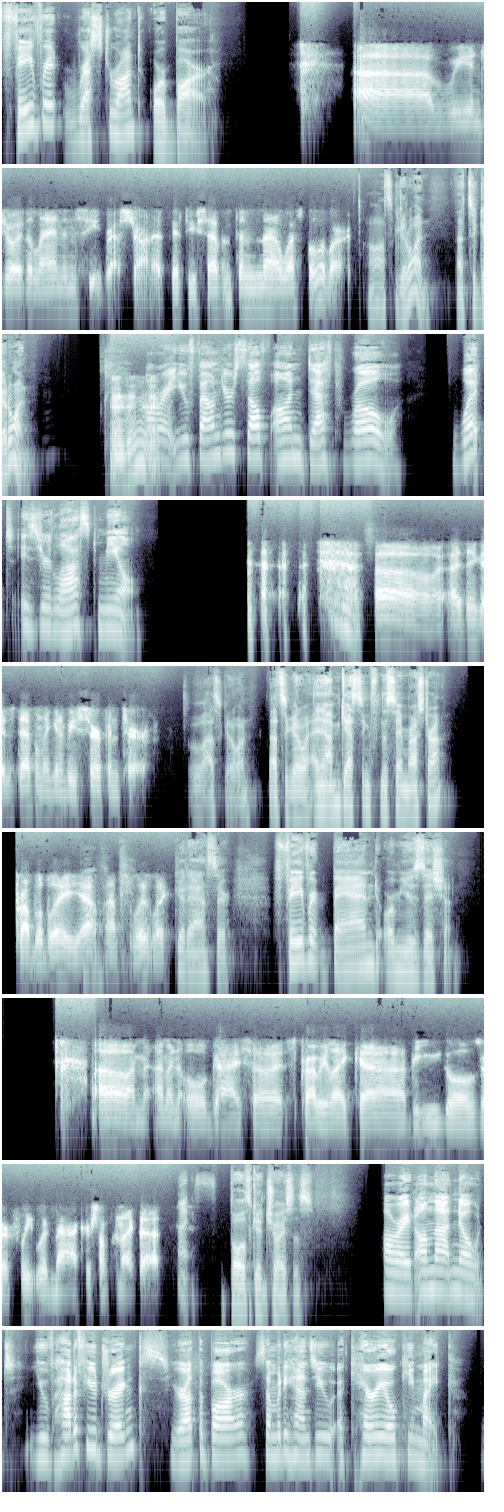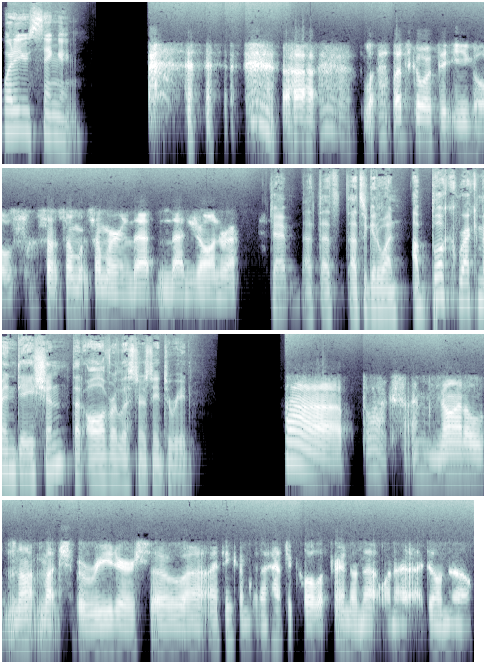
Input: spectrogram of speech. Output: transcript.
Favorite restaurant or bar? Uh, we enjoy the Land and Sea restaurant at 57th and uh, West Boulevard. Oh, that's a good one. That's a good one. Mm-hmm. All right. You found yourself on death row. What is your last meal? oh, I think it's definitely going to be surf and turf. Oh, that's a good one. That's a good one. And I'm guessing from the same restaurant? Probably. Yeah, oh, absolutely. Good answer. Favorite band or musician? Oh, I'm I'm an old guy, so it's probably like uh, the Eagles or Fleetwood Mac or something like that. Nice. Both good choices. All right. On that note, you've had a few drinks. You're at the bar. Somebody hands you a karaoke mic. What are you singing? uh, let's go with the Eagles. So, somewhere somewhere in that in that genre. Okay, that, that's that's a good one. A book recommendation that all of our listeners need to read. Ah, books. I'm not a not much of a reader, so uh, I think I'm going to have to call a friend on that one. I, I don't know.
